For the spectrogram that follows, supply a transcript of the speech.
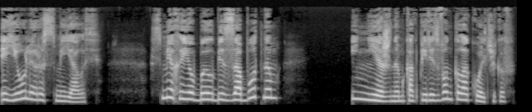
Юля рассмеялась. Смех ее был беззаботным и нежным, как перезвон колокольчиков.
